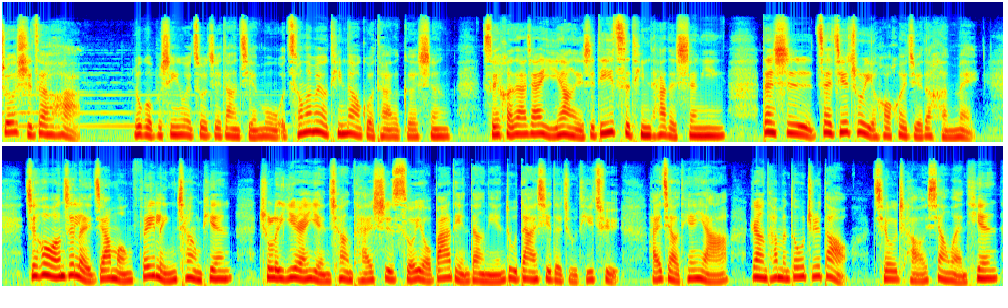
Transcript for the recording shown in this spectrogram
说实在话，如果不是因为做这档节目，我从来没有听到过他的歌声，所以和大家一样，也是第一次听他的声音。但是在接触以后，会觉得很美。之后，王志磊加盟飞林唱片，除了依然演唱台视所有八点档年度大戏的主题曲《海角天涯》，让他们都知道《秋潮向晚天》《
